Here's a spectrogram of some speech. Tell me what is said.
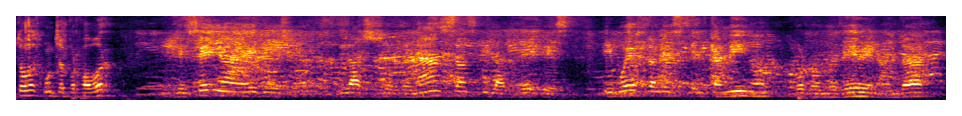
todos juntos por favor, y enseña a ellos las ordenanzas y las leyes y muéstrales el camino por donde deben andar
